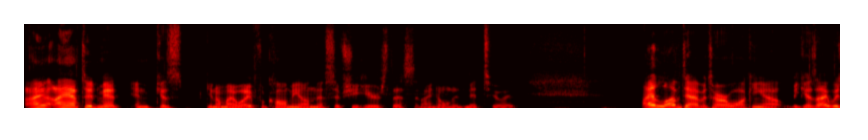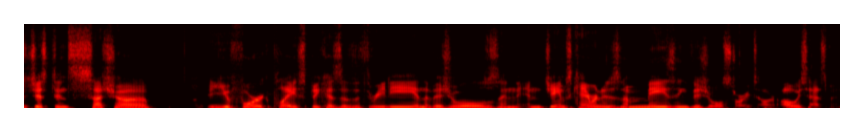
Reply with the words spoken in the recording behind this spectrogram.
I I have to admit, and because you know my wife will call me on this if she hears this, and I don't admit to it. I loved Avatar walking out because I was just in such a euphoric place because of the 3D and the visuals, and and James Cameron is an amazing visual storyteller, always has been.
